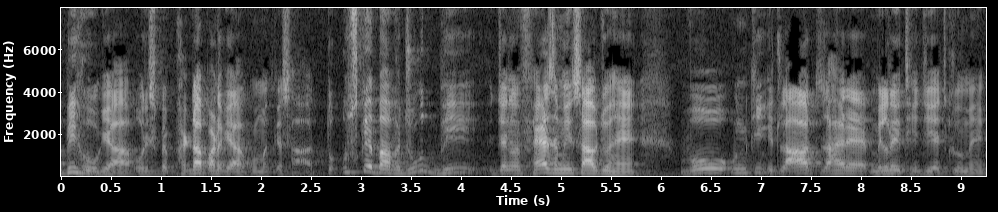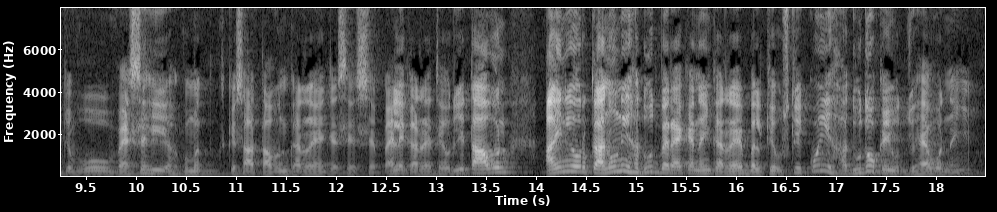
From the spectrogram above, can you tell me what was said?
भी हो गया और इस पर फड्डा पड़ गया हुकूमत के साथ तो उसके बावजूद भी जनरल फैज़ हमीद साहब जो हैं, वो उनकी इतलात ज़ाहिर है मिल रही थी जी एच क्यू में कि वो वैसे ही हुकूमत के साथ ताउन कर रहे हैं जैसे इससे पहले कर रहे थे। और ये ताउन आइनी और कानूनी हदूद में रह कर नहीं कर रहे, बल्कि उसकी कोई हदूदों के जो है वो नहीं है।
